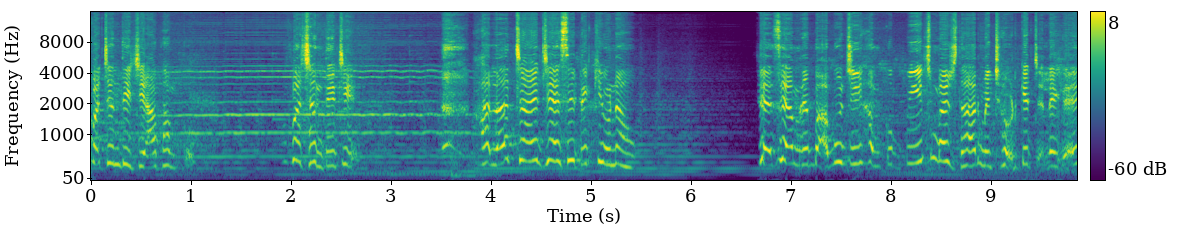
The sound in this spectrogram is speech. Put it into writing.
वचन दीजिए आप हमको। वचन दीजिए। हालात चाहे जैसे भी क्यों ना हो। जैसे हमारे बाबूजी हमको बीच मझधार में छोड़ के चले गए।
